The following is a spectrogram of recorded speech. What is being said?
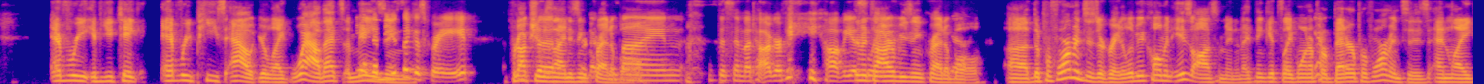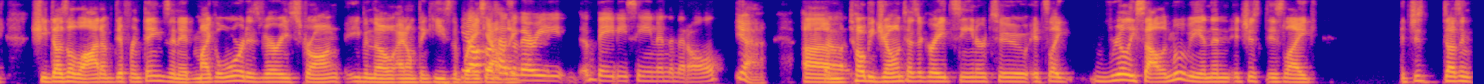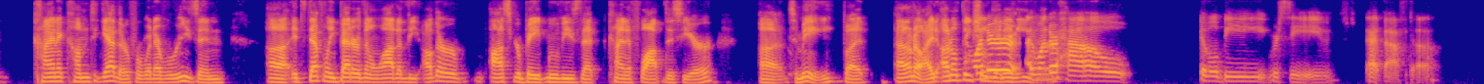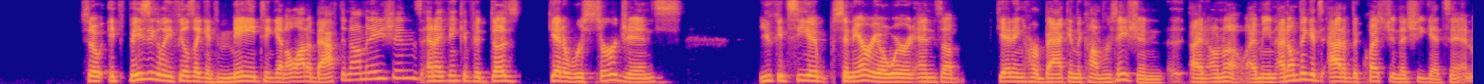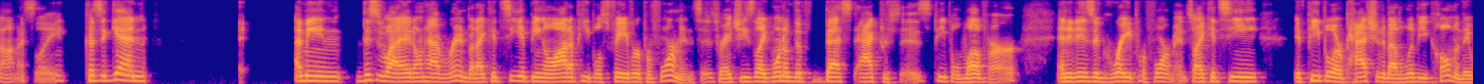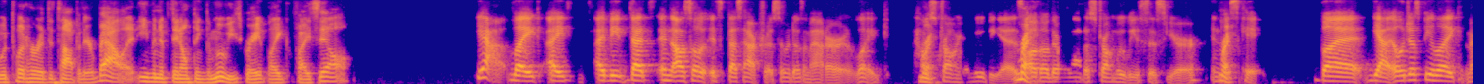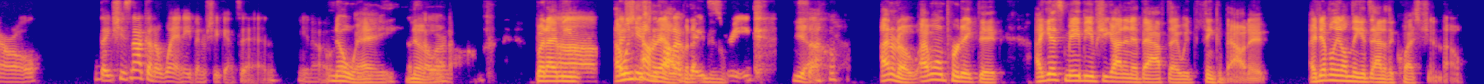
every if you take every piece out, you're like, wow, that's amazing. Yeah, the music is great. Production the design is incredible. Design, the cinematography, obviously. Cinematography is incredible. Uh, the performances are great. Olivia Colman is awesome in it. I think it's like one of yeah. her better performances, and like she does a lot of different things in it. Michael Ward is very strong, even though I don't think he's the he breakout. He also has like, a very Beatty scene in the middle. Yeah. Um, so. Toby Jones has a great scene or two. It's like really solid movie, and then it just is like it just doesn't kind of come together for whatever reason. Uh, it's definitely better than a lot of the other Oscar bait movies that kind of flopped this year uh, to me. But I don't know. I, I don't think I wonder, she'll get any. I wonder how it will be received at BAFTA. So it basically feels like it's made to get a lot of BAFTA nominations, and I think if it does get a resurgence, you could see a scenario where it ends up getting her back in the conversation. I don't know. I mean, I don't think it's out of the question that she gets in, honestly. Because again, I mean, this is why I don't have her in, but I could see it being a lot of people's favorite performances, right? She's like one of the best actresses. People love her, and it is a great performance. So I could see if people are passionate about Olivia Colman, they would put her at the top of their ballot, even if they don't think the movie's great, like Faisal. Yeah, like I, I mean that's, and also it's best actress, so it doesn't matter like how Right. strong your movie is. Right. Although there are a lot of strong movies this year in Right. this case, but yeah, it'll just be like Meryl. Like she's not gonna win even if she gets in. You know, No way. No. But I mean, Um, I wouldn't count it out, but I streak. yeah. so. I don't know. I won't predict it. I guess maybe if she got in a BAFTA, I would think about it. I definitely don't think it's out of the question, though.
